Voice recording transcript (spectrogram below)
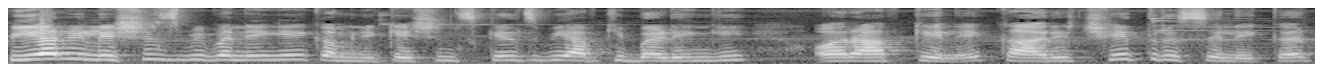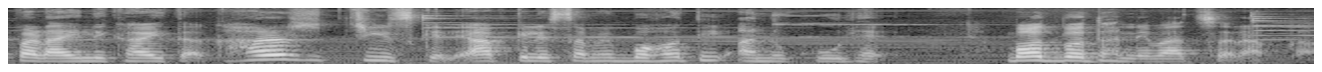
पीआर रिलेशंस भी बनेंगे कम्युनिकेशन स्किल्स भी आपकी बढ़ेंगी और आपके लिए कार्य क्षेत्र से लेकर पढ़ाई लिखाई तक, हर चीज़ के लिए आपके लिए समय बहुत ही अनुकूल है। बहुत बहुत धन्यवाद सर आपका।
